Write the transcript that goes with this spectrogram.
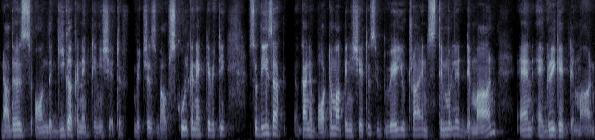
and others on the Giga Connect initiative, which is about school connectivity. So these are kind of bottom-up initiatives where you try and stimulate demand and aggregate demand.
